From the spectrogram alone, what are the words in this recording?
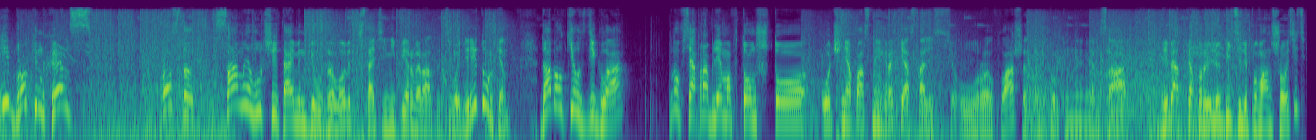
И Broken Hands Просто самые лучшие тайминги уже ловит, кстати, не первый раз за сегодня. Ритуркин. Даблкил с дигла. Ну, вся проблема в том, что очень опасные игроки остались у Royal Flash. Это Ритуркин и РЗА. Ребята, которые любители пованшотить.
